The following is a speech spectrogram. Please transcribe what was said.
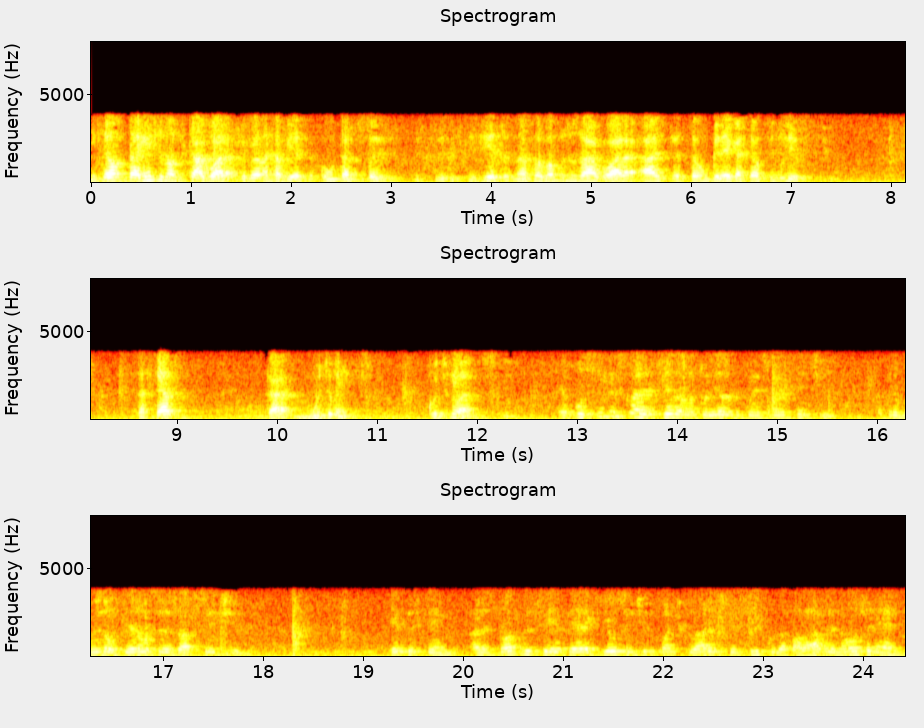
Então, para a gente não ficar agora quebrando a cabeça com traduções esquisitas, nós só vamos usar agora a expressão grega até o fim do livro. Tá certo? Tá? Muito bem. Continuamos. É possível esclarecer a natureza do conhecimento científico, atribuindo ao termo seu exato sentido. Episteme. Aristóteles se refere aqui ao sentido particular e específico da palavra e não ao genérico.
